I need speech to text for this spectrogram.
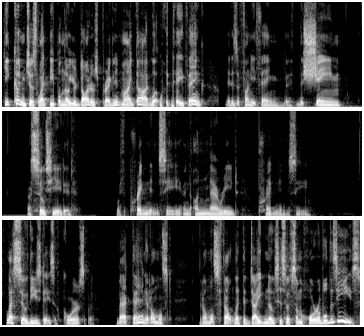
he couldn't just let people know your daughter's pregnant. My God, what would they think? It is a funny thing, the, the shame associated with pregnancy and unmarried pregnancy. Less so these days, of course, but back then it almost it almost felt like the diagnosis of some horrible disease.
